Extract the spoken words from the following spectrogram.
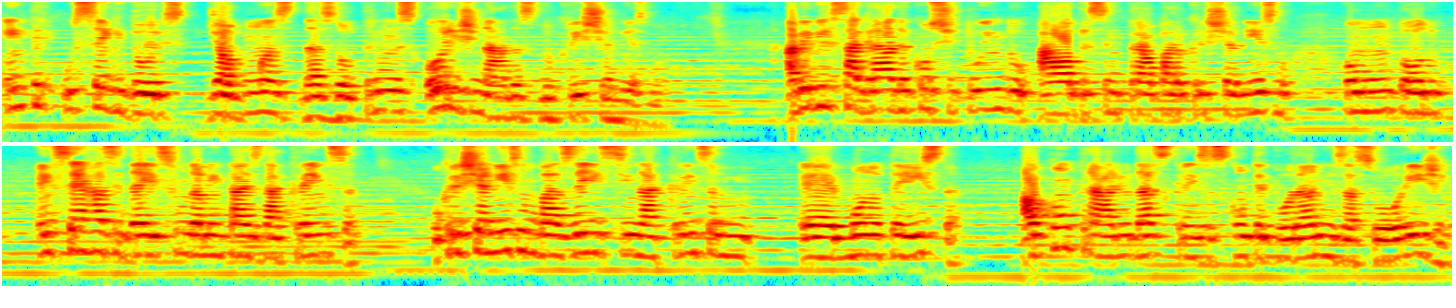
entre os seguidores de algumas das doutrinas originadas do cristianismo. A Bíblia Sagrada, constituindo a obra central para o cristianismo como um todo, encerra as ideias fundamentais da crença. O cristianismo baseia-se na crença é, monoteísta, ao contrário das crenças contemporâneas à sua origem.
